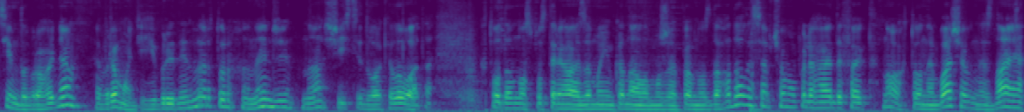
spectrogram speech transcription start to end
Всім доброго дня! В ремонті гібридний інвертор Nenji на 6,2 кВт. Хто давно спостерігає за моїм каналом, уже певно здогадалися, в чому полягає дефект. Ну а хто не бачив, не знає.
